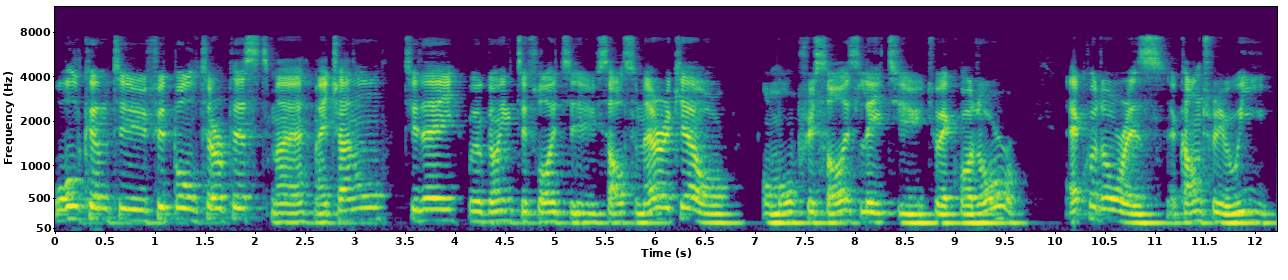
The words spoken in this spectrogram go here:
Welcome to Football Therapist, my, my channel. Today we're going to fly to South America, or, or more precisely to, to Ecuador. Ecuador is a country we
